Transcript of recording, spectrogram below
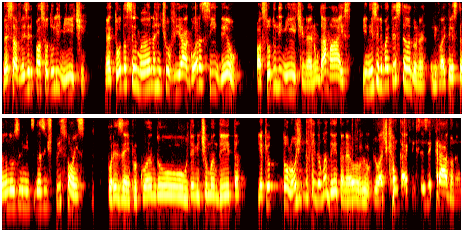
dessa vez ele passou do limite, né? Toda semana a gente ouvia, "Ah, agora sim deu, passou do limite, né? Não dá mais. E nisso ele vai testando, né? Ele vai testando os limites das instituições. Por exemplo, quando demitiu Mandetta, e aqui eu tô longe de defender o Mandetta, né? Eu, eu, eu acho que é um cara que tem que ser execrado, né? Um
